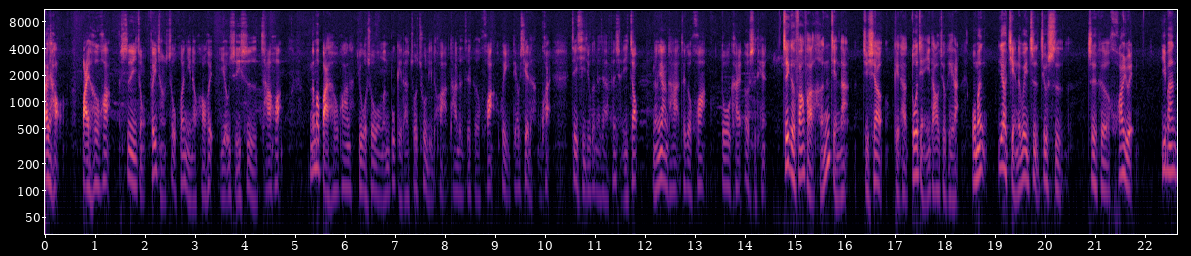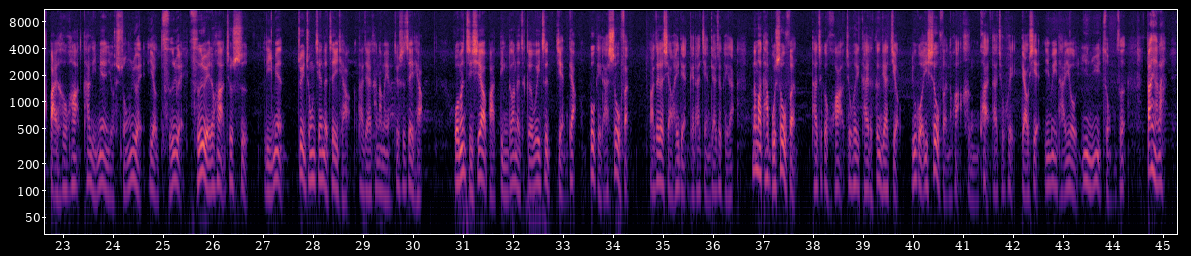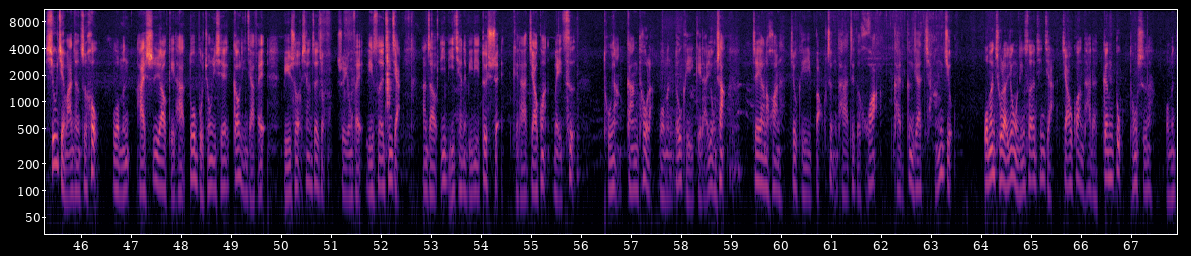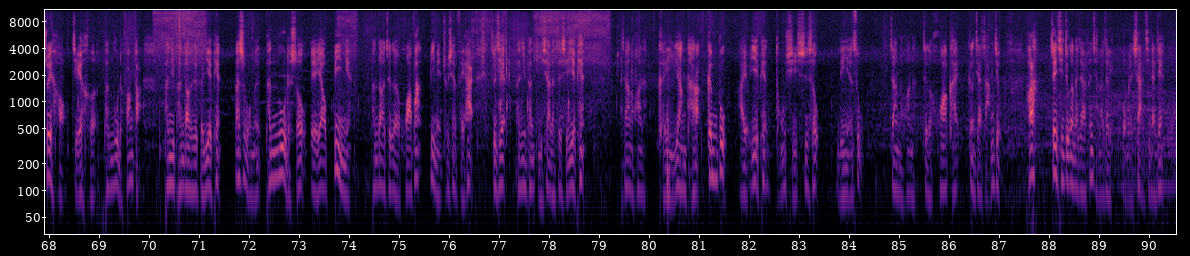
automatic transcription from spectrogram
大家好，百合花是一种非常受欢迎的花卉，尤其是插花。那么百合花呢，如果说我们不给它做处理的话，它的这个花会凋谢的很快。这期就跟大家分享一招，能让它这个花多开二十天。这个方法很简单，只需要给它多剪一刀就可以了。我们要剪的位置就是这个花蕊。一般百合花它里面有雄蕊，有雌蕊。雌蕊的话就是里面。最中间的这一条，大家看到没有？就是这条。我们只需要把顶端的这个位置剪掉，不给它授粉，把这个小黑点给它剪掉就可以了。那么它不授粉，它这个花就会开得更加久。如果一授粉的话，很快它就会凋谢，因为它又孕育种子。当然了，修剪完成之后，我们还是要给它多补充一些高磷钾肥，比如说像这种水溶肥磷酸二氢钾，按照一比一千的比例兑水给它浇灌，每次。土壤干透了，我们都可以给它用上。这样的话呢，就可以保证它这个花开得更加长久。我们除了用磷酸二氢钾浇灌它的根部，同时呢，我们最好结合喷雾的方法，喷一喷到这个叶片。但是我们喷雾的时候也要避免喷到这个花瓣，避免出现肥害，直接喷一喷底下的这些叶片。这样的话呢，可以让它根部还有叶片同时吸收磷元素。这样的话呢，这个花开更加长久。好了，这期就跟大家分享到这里，我们下期再见。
